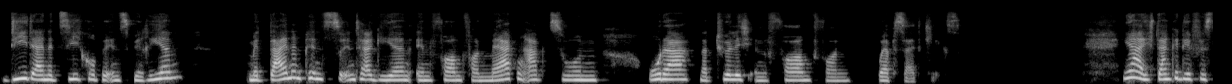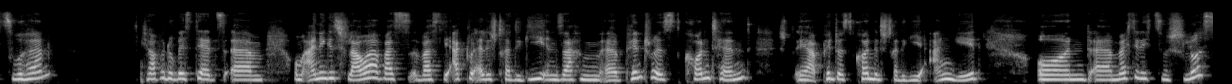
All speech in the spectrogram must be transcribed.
die deine Zielgruppe inspirieren, mit deinen Pins zu interagieren in Form von Merkenaktionen oder natürlich in Form von Website-Klicks. Ja, ich danke dir fürs Zuhören. Ich hoffe, du bist jetzt ähm, um einiges schlauer, was, was die aktuelle Strategie in Sachen äh, Pinterest Content, ja, Pinterest Content Strategie angeht und äh, möchte dich zum Schluss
